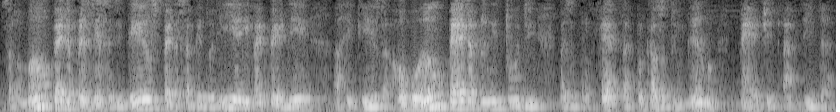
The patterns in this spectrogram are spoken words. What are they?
Salomão perde a presença de Deus, perde a sabedoria e vai perder a riqueza. Roboão perde a plenitude, mas o profeta, por causa do engano, perde a vida.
